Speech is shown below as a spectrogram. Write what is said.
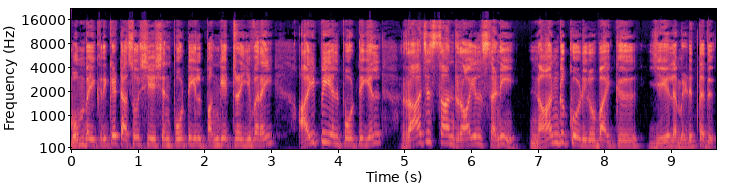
மும்பை கிரிக்கெட் அசோசியேஷன் போட்டியில் பங்கேற்ற இவரை ஐபிஎல் போட்டியில் ராஜஸ்தான் ராயல்ஸ் அணி நான்கு கோடி ரூபாய்க்கு ஏலம் எடுத்தது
